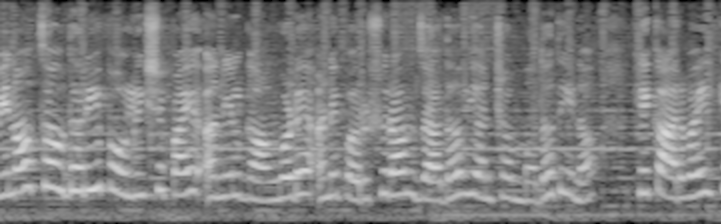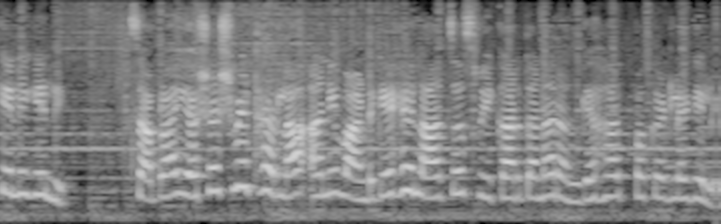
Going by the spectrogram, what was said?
विनोद चौधरी पोलीस शिपाई अनिल गांगोडे आणि परशुराम जाधव यांच्या मदतीनं ही कारवाई केली गेली. सापळा यशस्वी ठरला आणि मांडगे हे लाच स्वीकारताना रंगेहात पकडले गेले.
